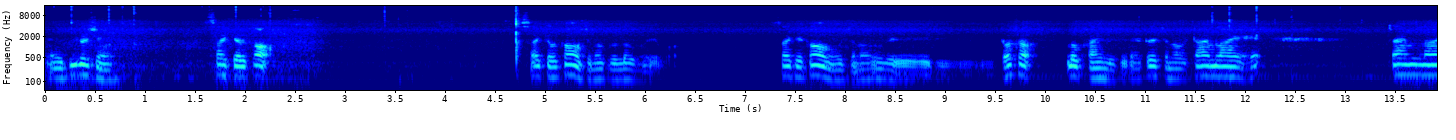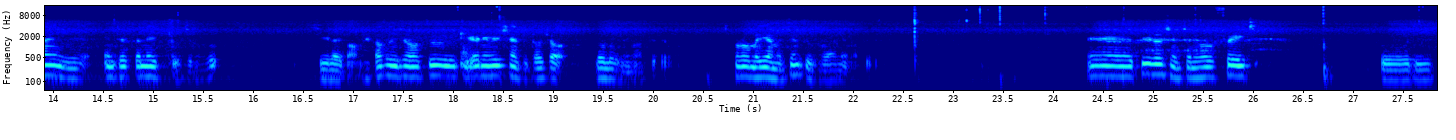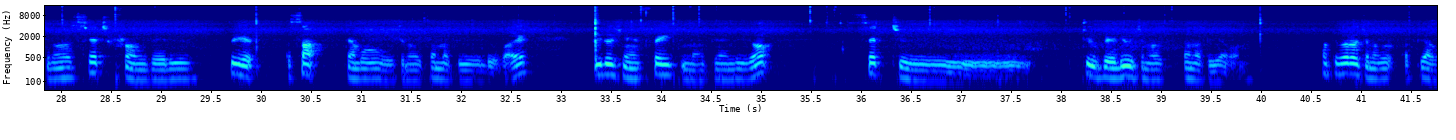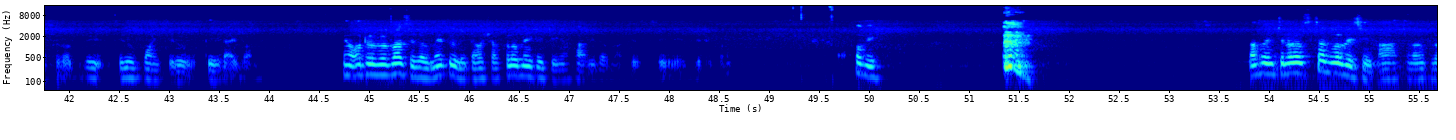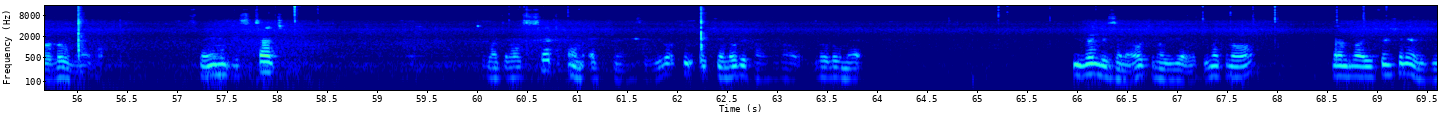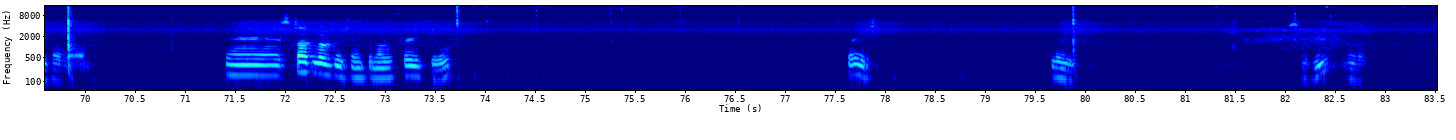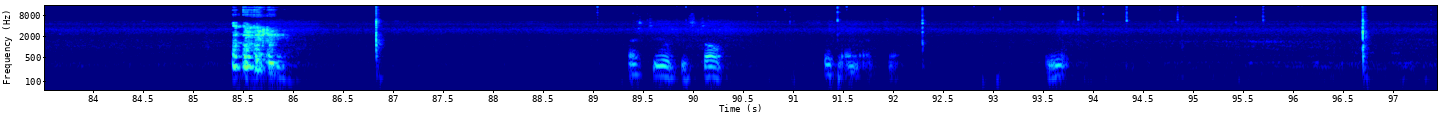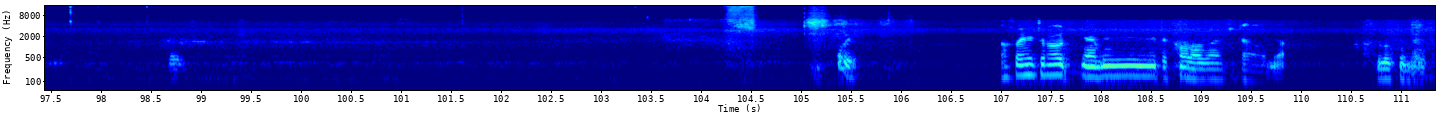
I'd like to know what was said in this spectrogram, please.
အဲပြီးလို့ရှိရင် cycle count cycle count ကိုကျွန်တော်တို့လုပ်နေပေါ့ cycle count ကိုကျွန်တော်တို့ဒီ dot shot လောက်ခိုင်းနေတယ်အတွက်ကျွန်တော်တို့ timeline ရဲ့ timeline ရဲ့ indefinite ကိုကျွန်တော်တို့ရေးလိုက်ပါမယ်ဒါဆိုရင်ကျွန်တော်သူဒီ animation ကိုတော့ချက်လုပ်လုပ်နေမှာဖြစ်တယ်ကျွန်တော်တို့မရမချင်းသူဆိုတာနေမှာဖြစ်တယ် အဲပြီးလို့ရှိရင်ကျွန်တော်တို့ fade ဟိုဒီကျွန်တော် set from value သူ့ရဲ့အစတန်ဖိုးကိုကျွန်တော်သတ်မှတ်ပေးလို့ပါတယ်ပြီးလို့ရှိရင် fade မှာပြန်ပြီးတော့ set to to value ကျွန်တော်သတ်မှတ်ပေးရပါမယ်။အခုတော့ကျွန်တော်တို့အပြောက်ဆိုတော့0.0ပေးလိုက်ပါမယ်။နောက် auto reverse လို့မဲ့သူလည်းတောက်လျှောက် clone နေတဲ့ချိန်ကစပြီးတော့မှဖြစ်စေဖြစ်တယ်ပေါ့။ဟုတ်ပြီ။ နောက်ဆုံးကျွန်တော်တို့ start လုပ်တဲ့ချိန်မှာကျွန်တော်တို့ဘယ်လိုလုပ်မလဲပေါ့။ဆိုရင် start ဒီမှာကျွန်တော် set on action ဆိုပြီးတော့သူ action လုပ်တဲ့ခါကျတော့လုပ်လို့မဲ့ event listener ကိုကျွန်တော်ရေးရတယ်ဒီမှာကျွန်တော် number equation နဲ့ရေးတော့ပါအောင်အဲ start လုပ်လို့ရှိရင်ကျွန်တော်တို့ fade ကို fade play ဆိုပြီးလု ပ်လိုက် STOP stop set and action ဒီဟုတ်ပြီအဖေကျွန်တော်ပြန်ပြီးတစ်ခေါက်လောက်ရကြည့်ကြအောင်ဗျဘယ်လိုဖြစ်လဲဟွ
